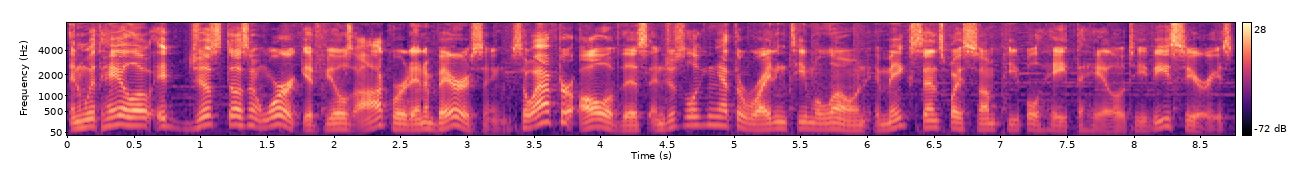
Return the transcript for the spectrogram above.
And with Halo, it just doesn't work. It feels awkward and embarrassing. So after all of this, and just looking at the writing team alone, it makes sense why some people hate the Halo TV series.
